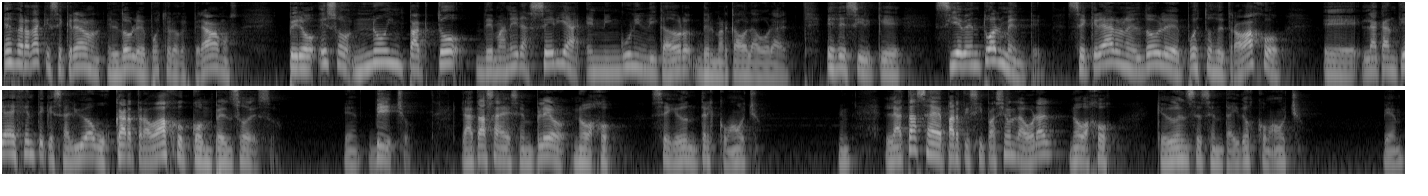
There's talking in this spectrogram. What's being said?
Es verdad que se crearon el doble de puestos de lo que esperábamos, pero eso no impactó de manera seria en ningún indicador del mercado laboral. Es decir, que si eventualmente se crearon el doble de puestos de trabajo, eh, la cantidad de gente que salió a buscar trabajo compensó eso. Bien. De hecho, la tasa de desempleo no bajó, se quedó en 3,8. La tasa de participación laboral no bajó, quedó en 62,8. Bien.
